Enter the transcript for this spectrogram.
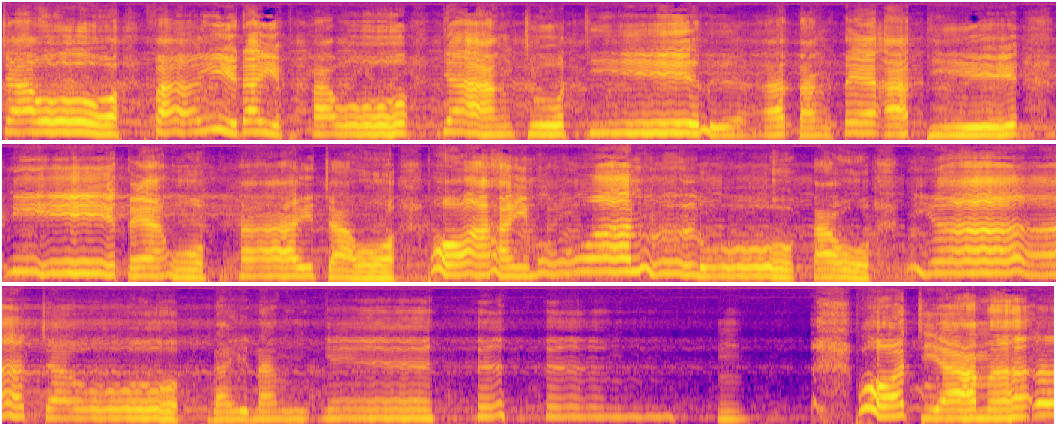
เจ้าไปได้เผา ย่างจุดที่เหลือตั้งแต่อาทิมีแต่หูบทายเจ้าพอให้มวนลูกเต่าเมียเจ้าได้นั่งเงพ่อเจียมเอ้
